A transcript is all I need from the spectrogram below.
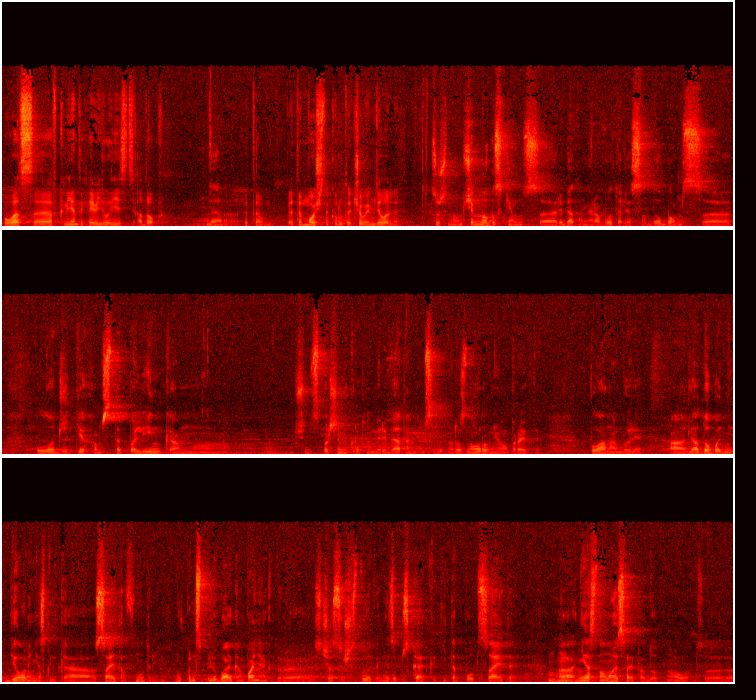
У вас э, в клиентах, я видел, есть Adobe. Да. Это, это мощно, круто. Что вы им делали? Слушай, ну вообще много с кем, с э, ребятами работали, с Adobe, с Logitech, с Tepalink, в общем, с большими крупными ребятами, абсолютно разноуровневые проекты плана были. А для Adobe делали несколько сайтов внутренних. Ну, в принципе, любая компания, которая сейчас существует, они запускают какие-то подсайты. Угу. А, не основной сайт Adobe, но вот э,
